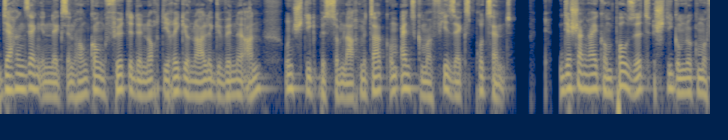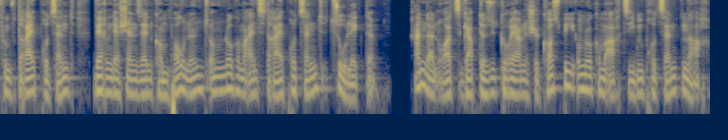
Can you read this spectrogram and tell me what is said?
Der Hang Seng Index in Hongkong führte dennoch die regionale Gewinne an und stieg bis zum Nachmittag um 1,46 Prozent. Der Shanghai Composite stieg um 0,53 Prozent, während der Shenzhen Component um 0,13 Prozent zulegte. Andernorts gab der südkoreanische Kospi um 0,87 Prozent nach.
